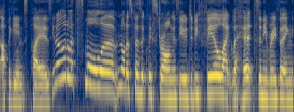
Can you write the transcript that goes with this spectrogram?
up against players, you know, a little bit smaller, not as physically strong as you. Did you feel like the hits and everything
